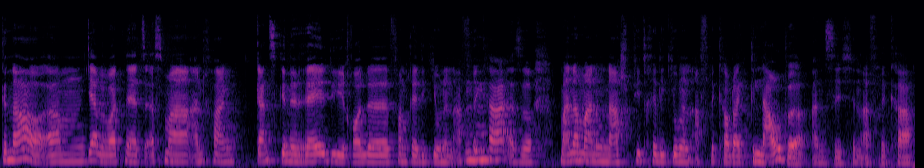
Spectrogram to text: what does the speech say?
Genau, ähm, ja, wir wollten jetzt erstmal anfangen, ganz generell die Rolle von Religion in Afrika. Mhm. Also meiner Meinung nach spielt Religion in Afrika oder Glaube an sich in Afrika,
